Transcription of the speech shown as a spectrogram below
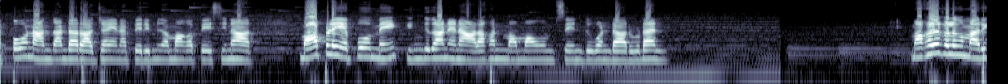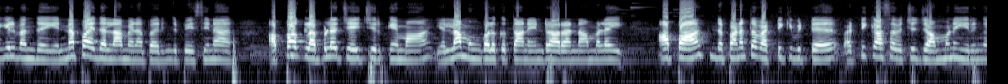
எப்போவும் நான் தாண்டா ராஜா என பெருமிதமாக பேசினார். மாப்பிள்ளை எப்போவுமே கிங்கு தான் என அழகன் மாமாவும் சேர்ந்து கொண்டாருடன். மகள்களும் அருகில் வந்து என்னப்பா இதெல்லாம்? என பரிந்து பேசினார். அப்பா கிளப்பில் ஜெயிச்சிருக்கேம்மா. எல்லாம் உங்களுக்கு தான் என்றார் அண்ணாமலை. அப்பா இந்த பணத்தை வட்டிக்கு விட்டு வட்டி காசை வச்சு ஜம்முன்னு இருங்க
